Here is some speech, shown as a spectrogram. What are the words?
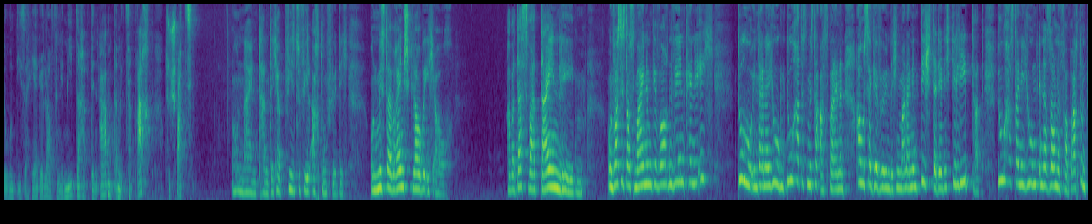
Du und dieser hergelaufene Mieter habt den Abend damit verbracht, zu schwatzen. Oh nein, Tante, ich habe viel zu viel Achtung für dich. Und Mr. Brench glaube ich auch. Aber das war dein Leben. Und was ist aus meinem geworden? Wen kenne ich? Du in deiner Jugend, du hattest Mr. Aspan, einen außergewöhnlichen Mann, einen Dichter, der dich geliebt hat. Du hast deine Jugend in der Sonne verbracht und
